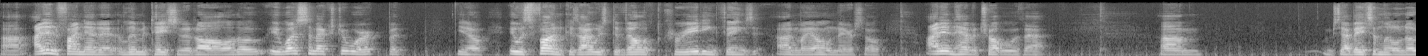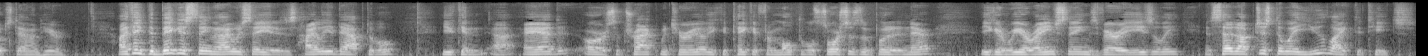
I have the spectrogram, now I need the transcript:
uh, I didn't find that a limitation at all, although it was some extra work, but you know, it was fun because I was developed creating things on my own there. So I didn't have a trouble with that. Um, I made some little notes down here. I think the biggest thing that I would say is highly adaptable. You can uh, add or subtract material. You can take it from multiple sources and put it in there. You can rearrange things very easily and set it up just the way you like to teach.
